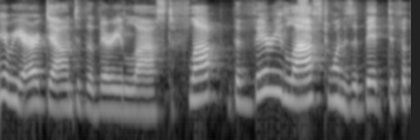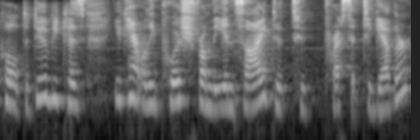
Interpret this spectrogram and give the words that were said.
Here we are down to the very last flap. The very last one is a bit difficult to do because you can't really push from the inside to, to press it together.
